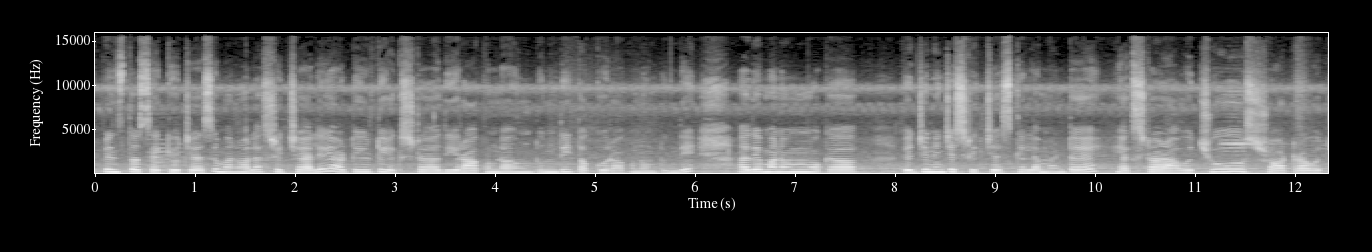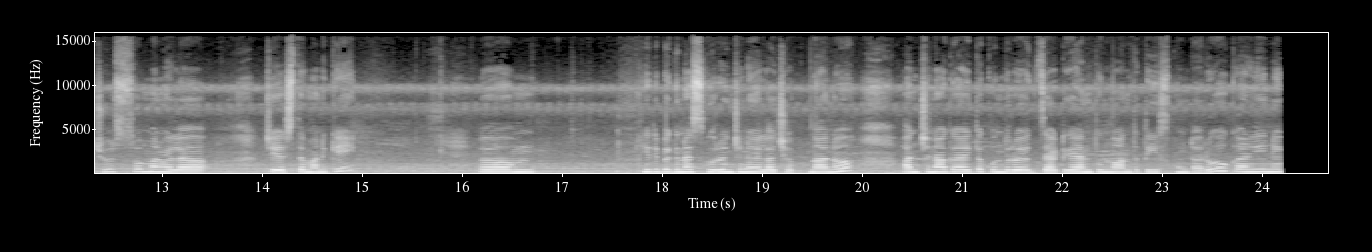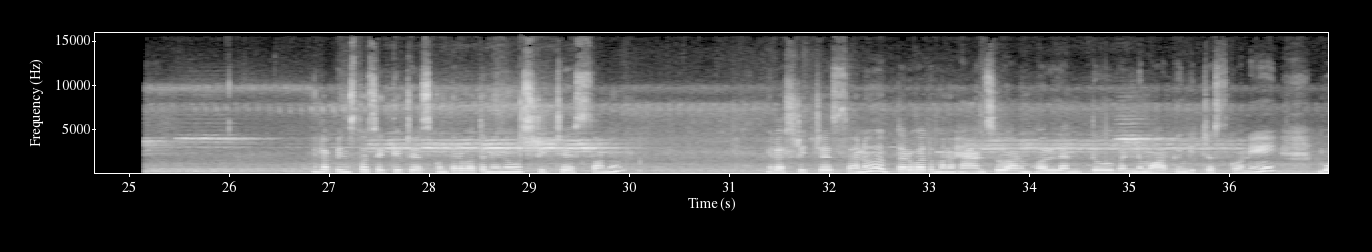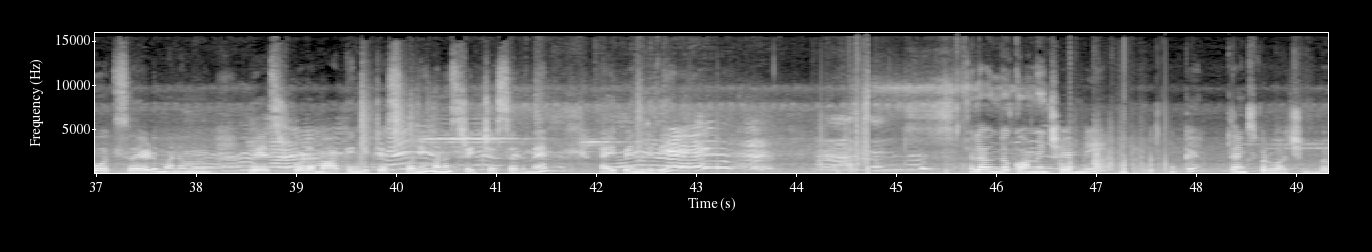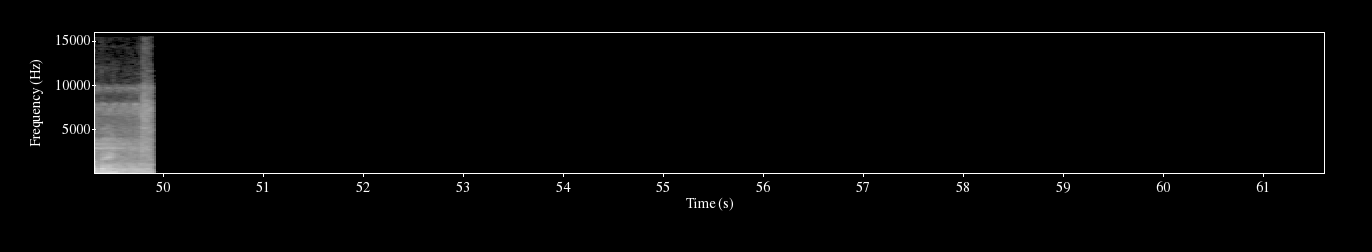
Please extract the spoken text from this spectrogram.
పిన్స్తో సెక్యూర్ చేసి మనం అలా స్టిచ్ చేయాలి. అటు ఇటు ఎక్స్ట్రా అది రాకుండా ఉంటుంది తక్కువ రాకుండా ఉంటుంది. అదే మనం ఒక ఎడ్జ్ నుంచి స్టిచ్ చేసుకెళ్ళామంటే ఎక్స్ట్రా రావచ్చు షార్ట్ రావచ్చు. సో మనం ఇలా చేస్తే మనకి ఇది బిగినర్స్ గురించి నేను ఇలా చెప్తున్నాను అంచనాగా అయితే కొందరు ఎగ్జాక్ట్గా ఎంత ఉందో అంత తీసుకుంటారు. కానీ ఇలా పిన్స్తో సెక్యూర్ చేసుకున్న తర్వాత నేను స్టిచ్ చేస్తాను. ఇలా స్టిచ్ చేస్తాను. తర్వాత మనం హ్యాండ్స్ ఆర్మ్ హోల్ లెంత్ ఇవన్నీ మార్కింగ్ ఇచ్చేసుకొని బోత్ సైడ్ మనం వేస్ట్ కూడా మార్కింగ్ ఇచ్చేసుకొని మనం స్టిచ్ చేస్తాడమే అయిపోయింది ఇది. ఎలా ఉందో కామెంట్ చేయండి. Okay? Thanks for watching. Bye.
